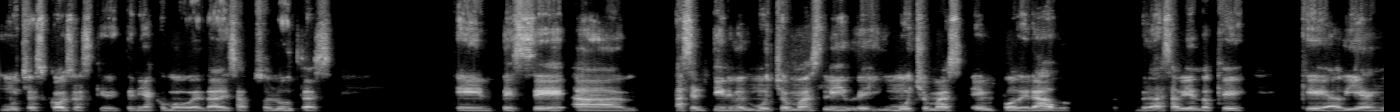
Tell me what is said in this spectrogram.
muchas cosas que tenía como verdades absolutas empecé a, a sentirme mucho más libre y mucho más empoderado, ¿verdad? Sabiendo que, que habían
